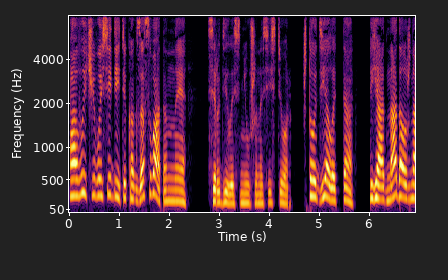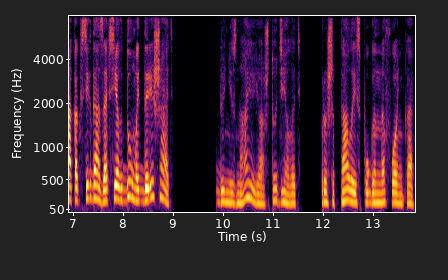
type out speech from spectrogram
«А вы чего сидите, как засватанные?» — сердилась Нюша на сестер. «Что делать-то? Я одна должна, как всегда, за всех думать да решать». «Да не знаю я, что делать», — прошептала испуганно Фонька.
